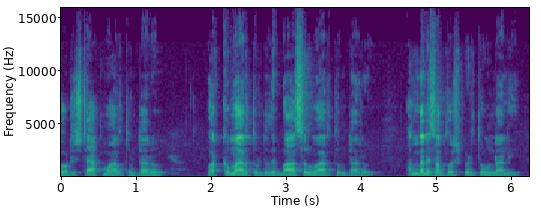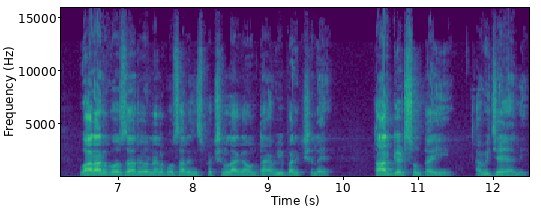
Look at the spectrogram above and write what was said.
తోటి స్టాఫ్ మారుతుంటారు. వర్క్ మారుతుంటుంది బాసులు మారుతుంటారు. అందరినీ సంతోషపెడుతూ ఉండాలి. వారానికి ఒకసారి నెలకోసారి ఇన్స్పెక్షన్ లాగా ఉంటాయి. అవి పరీక్షలే. టార్గెట్స్ ఉంటాయి. అవి చేయాలి.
